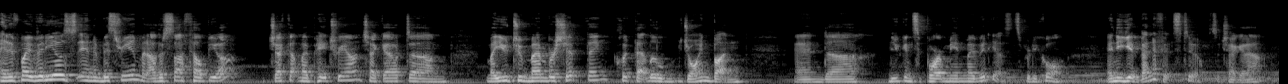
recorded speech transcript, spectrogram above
and if my videos in Abyssrium and other stuff help you out, check out my Patreon, check out um, my YouTube membership thing, click that little join button, and uh, you can support me in my videos. It's pretty cool. And you get benefits too, so check it out.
